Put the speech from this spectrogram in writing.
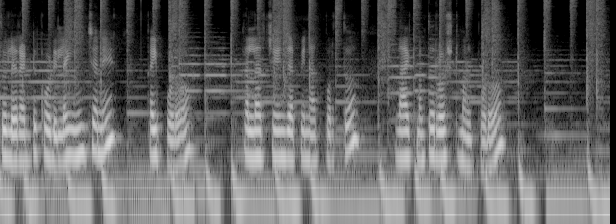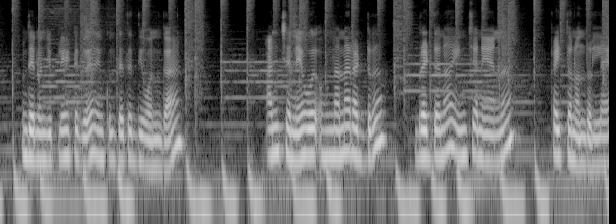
ತುಲೆ ರೆಡ್ ಕೊಡಿಲ್ಲ ಇಂಚನೆ ಕೈಪೊಡು ಕಲರ್ ಚೇಂಜ್ ಅಪ್ಪಿನ ಪೊರ್ತು. ಲಾಯ್ಕ್ ಮತ್ತು ರೋಸ್ಟ್ ಮಲ್ಪೊಡು ಒಂದೇನೊಂಜಿ ಪ್ಲೇಟ್ಗೆ ಏನು ಕುಲ್ತೈತದ್ದಿ ಒನ್ಗ ಅಂಚನೆ ನನ್ನ ರೆಡ್ ಬ್ರೆಡ್ನ ಇಂಚನೆಯನ್ನು ಕೈತೊನೊಂದುಲ್ಲೆ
